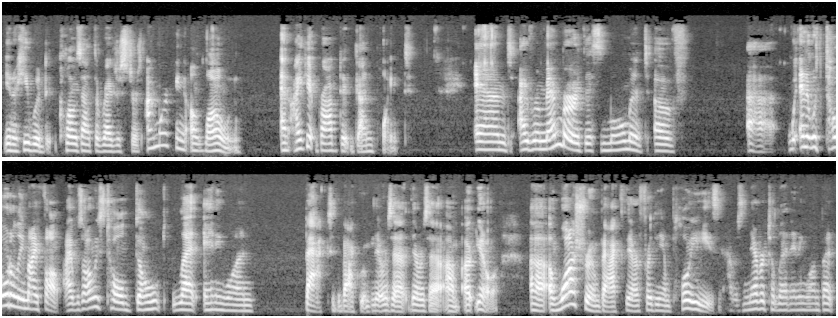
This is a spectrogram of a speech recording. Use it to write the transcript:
you know, he would close out the registers. I'm working alone and I get robbed at gunpoint and I remember this moment of, uh, and it was totally my fault. I was always told, "Don't let anyone back to the back room." There was a there was a, um, a you know a washroom back there for the employees. I was never to let anyone, but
